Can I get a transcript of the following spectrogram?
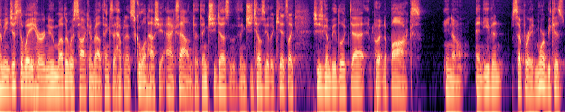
I mean, just the way her new mother was talking about things that happen at school and how she acts out and the things she does and the things she tells the other kids, like she's going to be looked at and put in a box, you know, and even separated more because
